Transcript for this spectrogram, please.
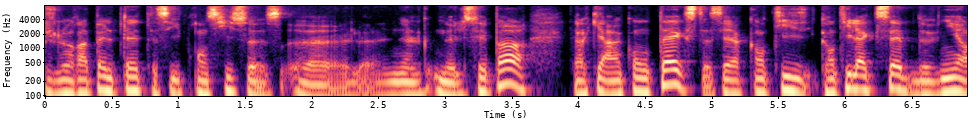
je le rappelle peut-être si Francis euh, ne, le- ne le sait pas. C'est-à-dire qu'il y a un contexte, c'est-à-dire quand il, quand il accepte de venir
